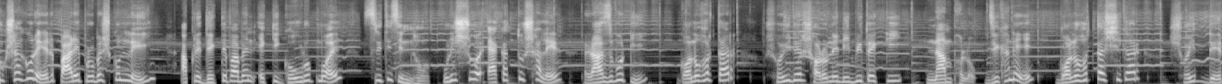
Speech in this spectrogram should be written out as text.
সুখসাগরের পাড়ে প্রবেশ করলেই আপনি দেখতে পাবেন একটি গৌরবময় স্মৃতিচিহ্ন। উনিশশো একাত্তর সালের রাজবটি গণহত্যার শহীদের স্মরণে নির্মিত একটি নাম ফলক যেখানে গণহত্যার শিকার শহীদদের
